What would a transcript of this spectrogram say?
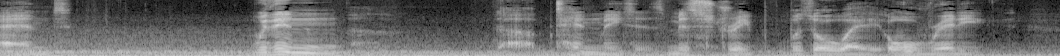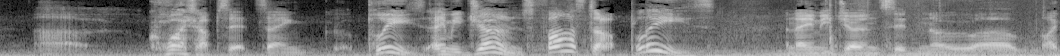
And within uh, 10 metres, Miss Streep was always, already uh, quite upset, saying, Please, Amy Jones, faster, please. And Amy Jones said, No, uh, I,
